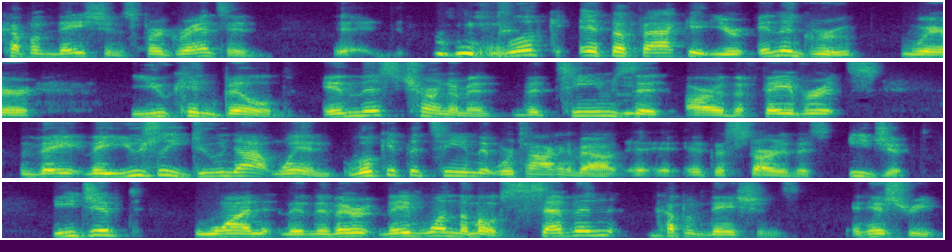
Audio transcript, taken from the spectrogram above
Cup of Nations for granted look at the fact that you're in a group where you can build. In this tournament the teams mm-hmm. that are the favorites they they usually do not win. Look at the team that we're talking about at, the start of this. Egypt. Egypt won they're, they've won the most. Seven cup of nations in history.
